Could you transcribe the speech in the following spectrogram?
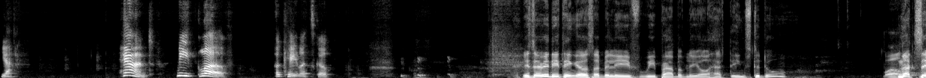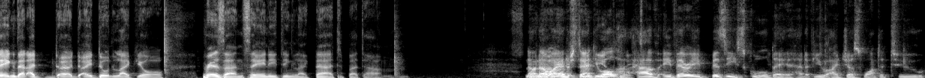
Yeah. Hand, meet, glove. Okay, let's go. Is there anything else? I believe we probably all have things to do. Well, Not saying that I I, I don't like your presence, say anything like that, but um. No, no, I understand. You all immediately. have a very busy school day ahead of you. I just wanted to.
